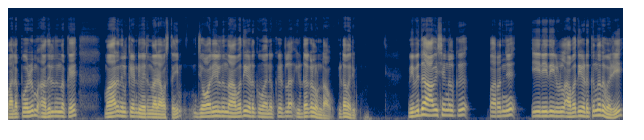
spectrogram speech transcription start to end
പലപ്പോഴും അതിൽ നിന്നൊക്കെ മാറി നിൽക്കേണ്ടി വരുന്ന ഒരവസ്ഥയും ജോലിയിൽ നിന്ന് അവധി എടുക്കുവാനൊക്കെ ഉള്ള ഇടകളുണ്ടാവും ഇടവരും. വിവിധ ആവശ്യങ്ങൾക്ക് പറഞ്ഞ് ഈ രീതിയിലുള്ള അവധി എടുക്കുന്നത് വഴി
